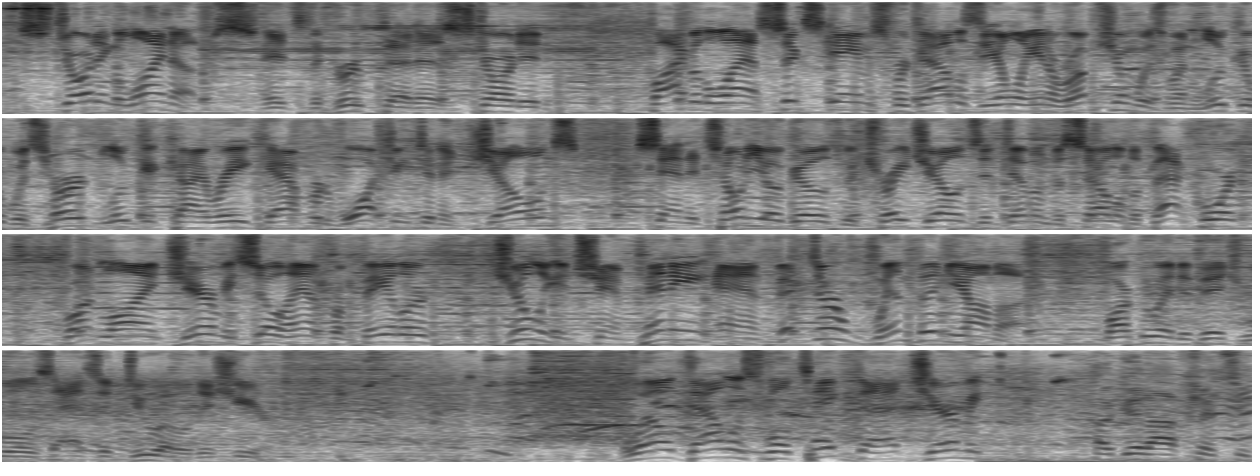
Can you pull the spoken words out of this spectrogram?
Starting lineups, it's the group that has started five of the last six games for Dallas. The only interruption was when Luka was hurt. Luka, Kyrie, Gafford, Washington, and Jones. San Antonio goes with Tre Jones and Devin Vassell on the backcourt. Front line, Jeremy Sochan from Baylor, Julian Champagnie, and Victor Wembanyama. Mark individuals as a duo this year. Well, Dallas will take that. Jeremy. A good offensive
